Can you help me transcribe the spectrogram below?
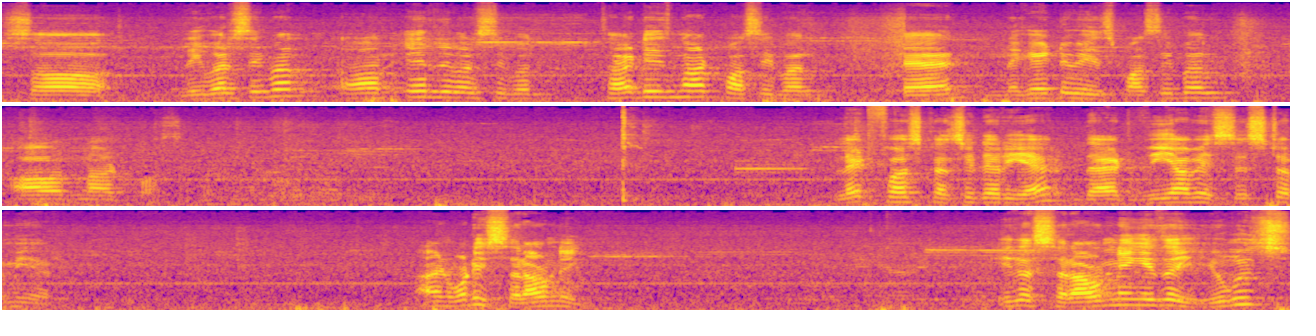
So reversible or irreversible. Third is not possible. Then negative is possible or not possible. Let first consider here that we have a system here. And what is surrounding? is the surrounding is a huge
